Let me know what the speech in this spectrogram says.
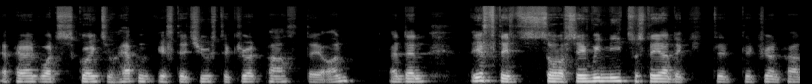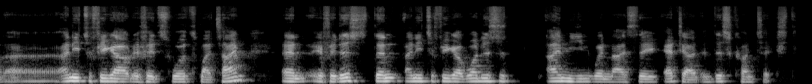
apparent what's going to happen if they choose the current path they're on, and then if they sort of say we need to stay on the, the, the current path, uh, I need to figure out if it's worth my time, and if it is, then I need to figure out what is it I mean when I say agile in this context,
